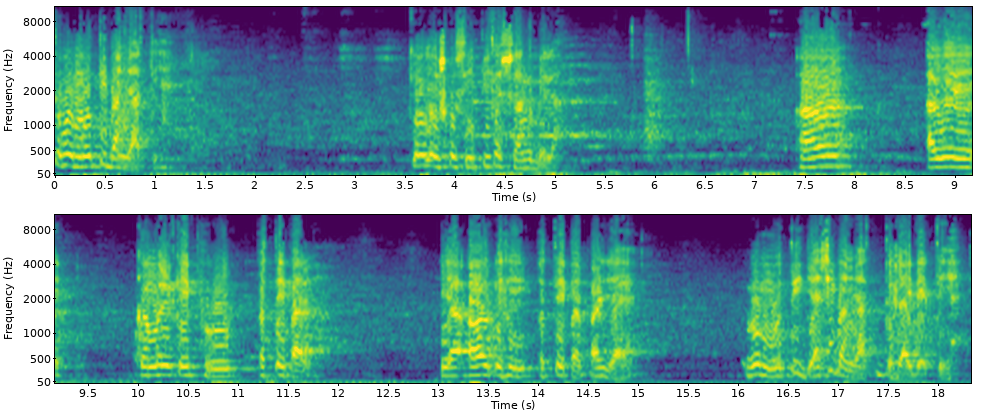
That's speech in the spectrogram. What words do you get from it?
तो वो मोती बन जाती है। क्योंकि उसको सीपी का संग मिला। और अगर कमल के फूल पत्ते पर या और किसी पत्ते पर पड़ जाए, वो मोती जैसी बन जाती दिखलाई देती है।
